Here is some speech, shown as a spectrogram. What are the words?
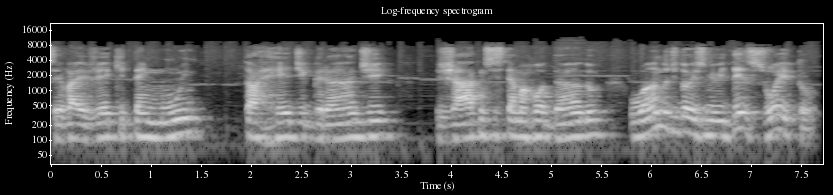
você vai ver que tem muita rede grande já com o sistema rodando. O ano de 2018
